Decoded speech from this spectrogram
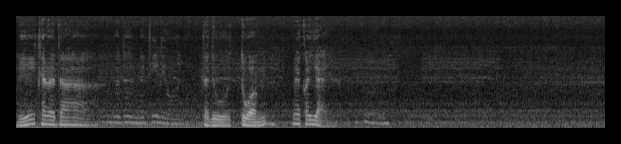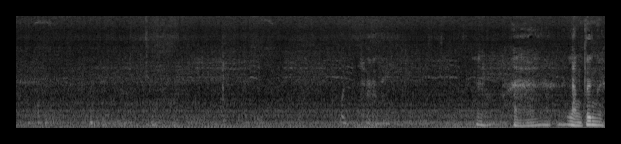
หมีแคนาดาก็เดินไปที่เดียวกันแต่ดูตัวไม่ค่อยใหญ่อืมขุดหาอะไร หา หลังพึ่งอะ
